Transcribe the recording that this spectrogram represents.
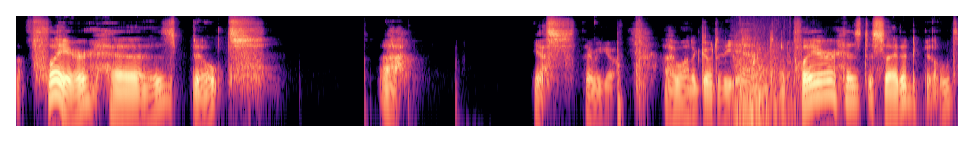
a player has built... Ah, yes, there we go. I want to go to the end. A player has decided to build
